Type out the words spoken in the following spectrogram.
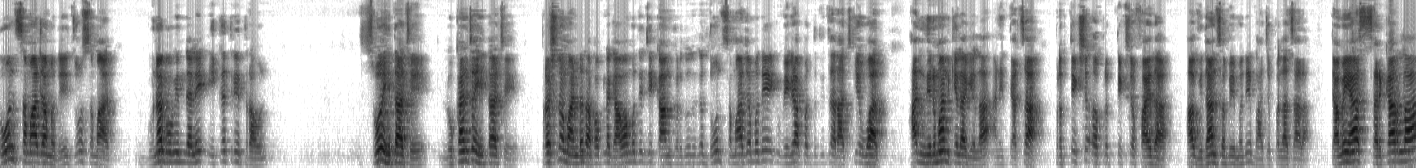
दोन समाजामध्ये जो समाज गुणागोविंदाले एकत्रित राहून स्वहिताचे लोकांच्या हिताचे प्रश्न मांडत आपापल्या गावामध्ये जे काम करत होते त्या दोन समाजामध्ये एक वेगळ्या पद्धतीचा राजकीय वाद हा निर्माण केला गेला आणि त्याचा प्रत्यक्ष अप्रत्यक्ष फायदा हा विधानसभेमध्ये भाजपला झाला. त्यामुळे या सरकारला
